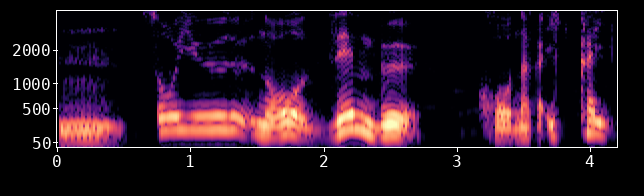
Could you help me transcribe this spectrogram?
うん。そういうのを全部こうなんか一回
